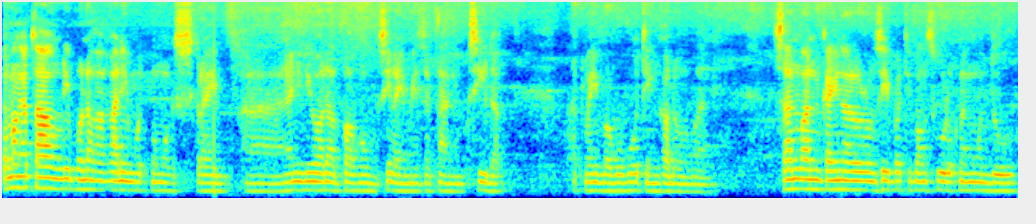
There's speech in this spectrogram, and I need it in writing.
Sa mga taong hindi po nakakalimot po mag-subscribe, ah, naniniwala po akong sila ay may tatanging silak at may mabubuting kalooban. Saan man kayo naroon sa iba't ibang sulok ng mundo,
